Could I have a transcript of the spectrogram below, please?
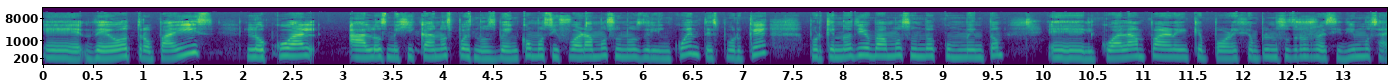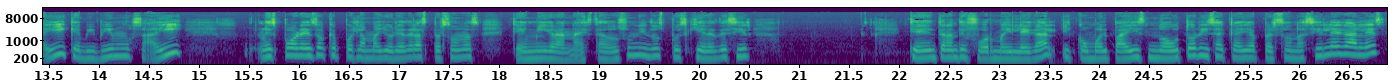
eh, de otro país, lo cual a los mexicanos pues nos ven como si fuéramos unos delincuentes. ¿Por qué? Porque no llevamos un documento eh, el cual ampare que por ejemplo nosotros residimos ahí, que vivimos ahí. Es por eso que pues la mayoría de las personas que emigran a Estados Unidos pues quiere decir que entran de forma ilegal y como el país no autoriza que haya personas ilegales,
